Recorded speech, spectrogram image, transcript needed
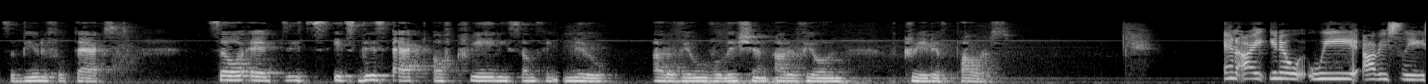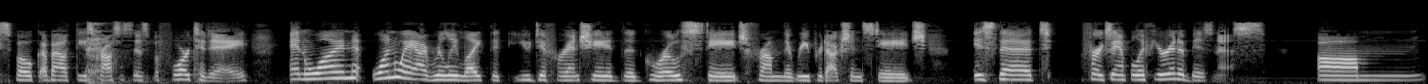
it's a beautiful text. So it, it's, it's this act of creating something new out of your own volition, out of your own creative powers. And I, you know, we obviously spoke about these processes before today. And one, one way I really like that you differentiated the growth stage from the reproduction stage is that, for example, if you're in a business, um,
